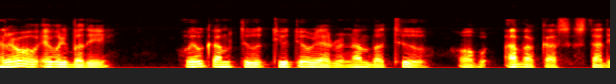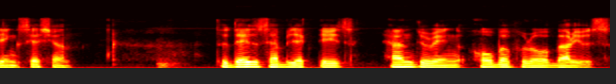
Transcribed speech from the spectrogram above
Hello everybody. Welcome to tutorial number 2 of Abacus studying session. Today's subject is handling overflow values.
